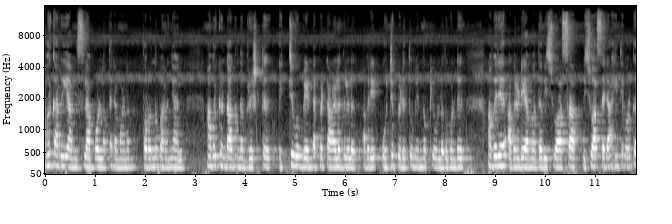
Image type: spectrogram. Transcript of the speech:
അവർക്കറിയാം ഇസ്ലാം പൊള്ളത്തരമാണെന്ന്. തുറന്നു പറഞ്ഞാൽ അവർക്കുണ്ടാകുന്ന ഭ്രഷ്ട് ഏറ്റവും വേണ്ടപ്പെട്ട ആളുകൾ അവരെ ഒറ്റപ്പെടുത്തും എന്നൊക്കെ ഉള്ളതുകൊണ്ട് അവർ അവരുടെ ആ മതവിശ്വാസ വിശ്വാസരാഹിത്യം അവർക്ക്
